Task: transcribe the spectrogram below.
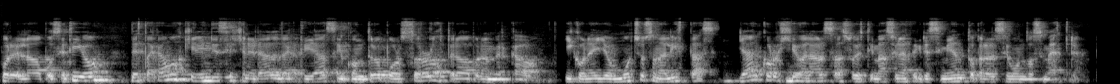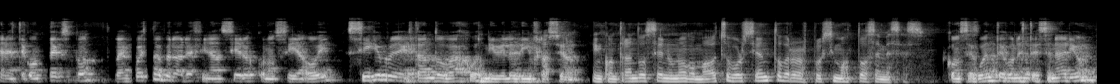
Por el lado positivo, destacamos que el índice general de actividad se encontró por solo lo esperado por el mercado, y con ello muchos analistas ya han corregido al alza sus estimaciones de crecimiento para el segundo semestre. En este contexto, la encuesta de áreas financieros conocida hoy sigue proyectando bajos niveles de inflación, encontrándose en 1,8% para los próximos 12 meses. Consecuente con este escenario,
